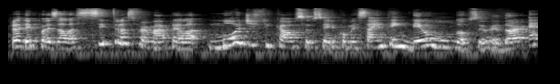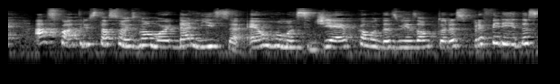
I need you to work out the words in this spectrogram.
para depois ela se transformar, para ela modificar o seu ser e começar a entender o mundo ao seu redor, é As Quatro Estações do Amor da Lisa. É um romance de época, uma das minhas autoras preferidas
